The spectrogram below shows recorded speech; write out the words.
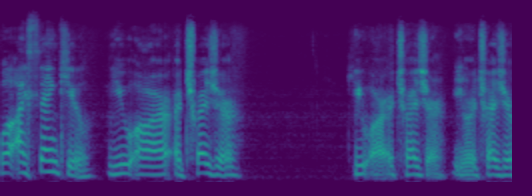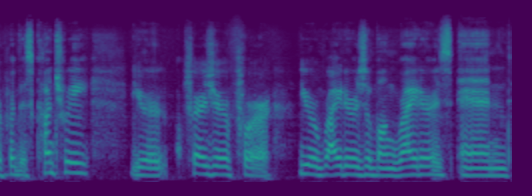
Well, I thank you. You are a treasure. You are a treasure. You're a treasure for this country. You're a treasure for your writers among writers, and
